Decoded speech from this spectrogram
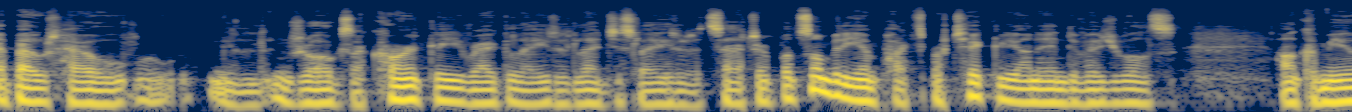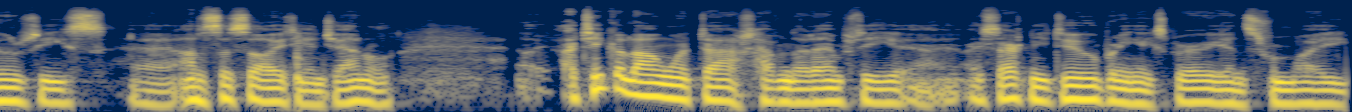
about how drugs are currently regulated, legislated, etc. But some of the impacts, particularly on individuals, on communities, uh, and society in general. I think along with that, having that empathy, uh, I certainly do bring experience from my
